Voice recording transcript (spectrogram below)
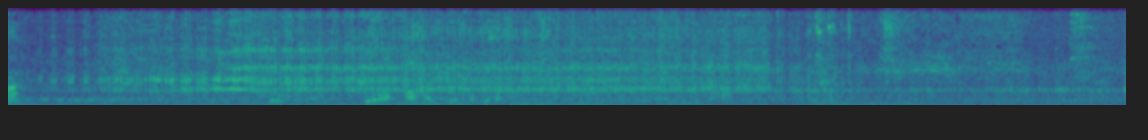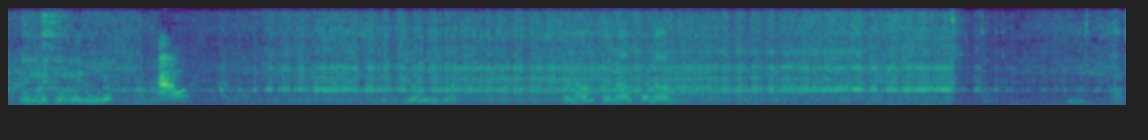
ฮะดูดูอะเขาให้ดูเขาดูเขาตรงไม่ตรงไม่รู้นะำเอ้าไปเกี่ยวเองนะใส่น้ำใส่น้ำใส่น้ำอืมครับ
